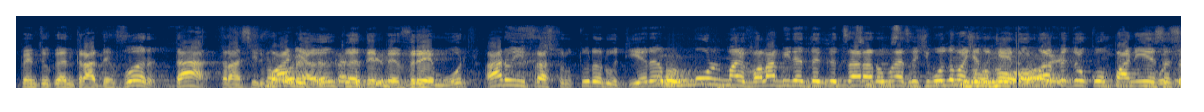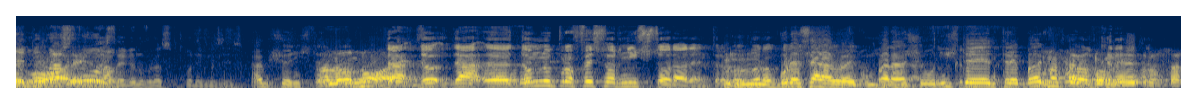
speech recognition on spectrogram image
pentru că într-adevăr, da, Transilvania Nu, încă stai de puțin. pe vremuri are o infrastructură rutieră Mă rog. mult mai valabilă decât țara românească și Moldova și Nu, atunci nu e normal are. pentru o companie să se nu ducă are. acolo. Am și eu niște Alo, nu Da, are. do, da, uh, domnul profesor Nistor are întrebări. Vă rog, Bună seara, domnule Cumpărașu. Niște întrebări. Bună seara, domnule profesor.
